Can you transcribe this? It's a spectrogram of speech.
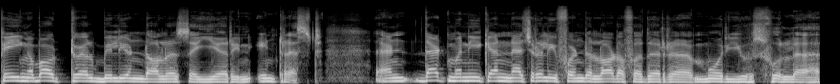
paying about 12 billion dollars a year in interest and that money can naturally fund a lot of other uh, more useful uh,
